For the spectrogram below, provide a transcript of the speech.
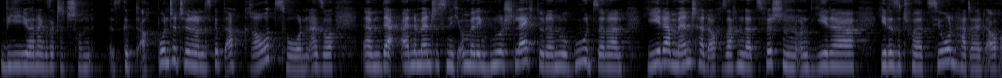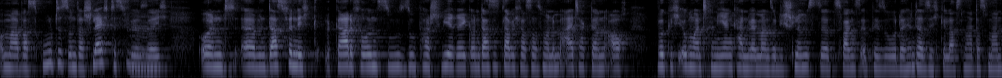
wie Johanna gesagt hat, schon, es gibt auch bunte Töne und es gibt auch Grauzonen. Also ähm, der eine Mensch ist nicht unbedingt nur schlecht oder nur gut, sondern jeder Mensch hat auch Sachen dazwischen und jeder, jede Situation hat halt auch immer was Gutes und was Schlechtes für mhm. sich. Und ähm, das finde ich gerade für uns so, super schwierig. Und das ist, glaube ich, was, was man im Alltag dann auch wirklich irgendwann trainieren kann, wenn man so die schlimmste Zwangsepisode hinter sich gelassen hat, dass man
